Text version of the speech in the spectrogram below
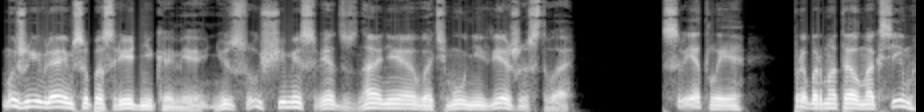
Мы же являемся посредниками, несущими свет знания во тьму невежества. — Светлые, — пробормотал Максим,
